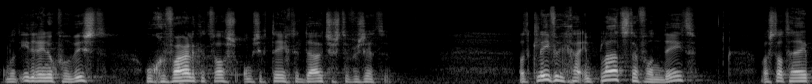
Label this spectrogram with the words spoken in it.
omdat iedereen ook wel wist hoe gevaarlijk het was om zich tegen de Duitsers te verzetten. Wat Kleveringa in plaats daarvan deed, was dat hij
